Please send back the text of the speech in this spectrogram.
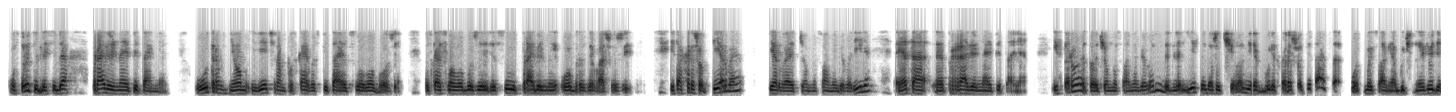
устройте для себя правильное питание. Утром, днем и вечером пускай воспитает Слово Божье. Пускай Слово Божье рисует правильные образы вашей жизни. Итак, хорошо. Первое, первое, о чем мы с вами говорили, это э, правильное питание. И второе, то, о чем мы с вами говорили, для, если даже человек будет хорошо питаться, вот мы с вами обычные люди,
